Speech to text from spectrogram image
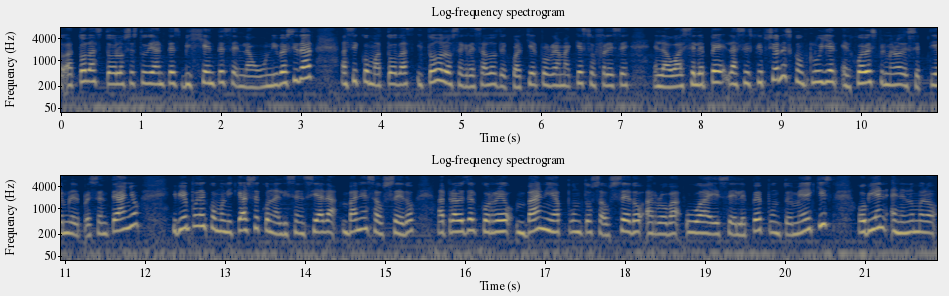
a todas todos los estudiantes vigentes en la universidad, así como a todas y todos los egresados de cualquier programa que se ofrece en la Las inscripciones concluyen el jueves primero de septiembre del presente año y bien pueden comunicarse con la licenciada Vania Saucedo a través del correo vania.saucedo.uaslp.mx o bien en el número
